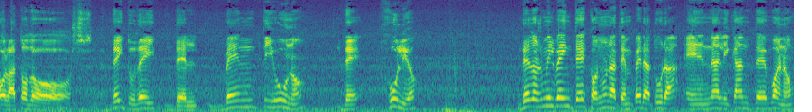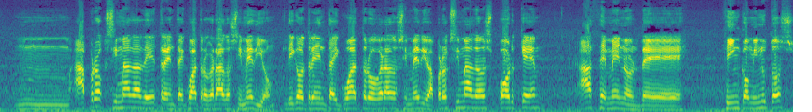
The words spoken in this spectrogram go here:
Hola a todos. Day to day del 21 de julio de 2020 con una temperatura en Alicante, bueno, mmm, aproximada de 34 grados y medio. Digo 34 grados y medio aproximados porque hace menos de 5 minutos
